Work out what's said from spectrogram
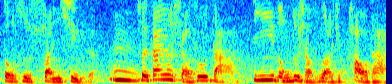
都是酸性的，嗯，所以他用小苏打低浓度小苏打去泡它。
